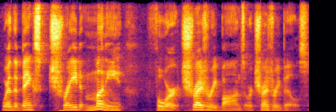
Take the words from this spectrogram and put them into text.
where the banks trade money for treasury bonds or treasury bills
